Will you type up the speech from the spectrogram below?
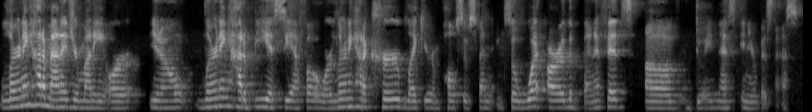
learning how to manage your money or you know learning how to be a cfo or learning how to curb like your impulsive spending so what are the benefits of doing this in your business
